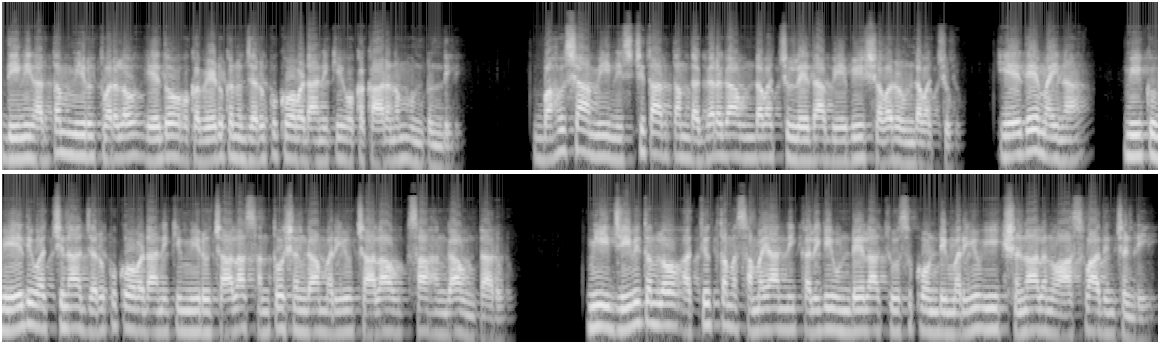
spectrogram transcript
దీని అర్థం మీరు త్వరలో ఏదో ఒక వేడుకను జరుపుకోవడానికి ఒక కారణం ఉంటుంది. బహుశా మీ నిశ్చితార్థం దగ్గరగా ఉండవచ్చు లేదా బేబీ షవర్ ఉండవచ్చు. ఏదేమైనా మీకు ఏది వచ్చినా జరుపుకోవడానికి మీరు చాలా సంతోషంగా మరియు చాలా ఉత్సాహంగా ఉంటారు. మీ జీవితంలో అత్యుత్తమ సమయాన్ని కలిగి ఉండేలా చూసుకోండి మరియు ఈ క్షణాలను ఆస్వాదించండి.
